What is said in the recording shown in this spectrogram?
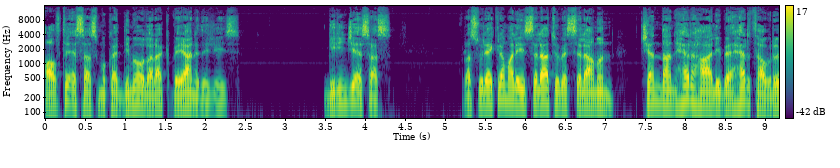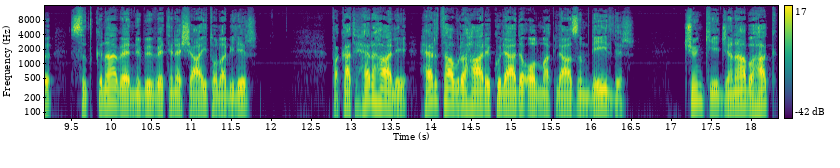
altı esas mukaddime olarak beyan edeceğiz. Birinci esas, Resul-i Ekrem aleyhissalatu vesselamın çendan her hali ve her tavrı sıdkına ve nübüvvetine şahit olabilir. Fakat her hali, her tavrı harikulade olmak lazım değildir. Çünkü Cenab-ı Hak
